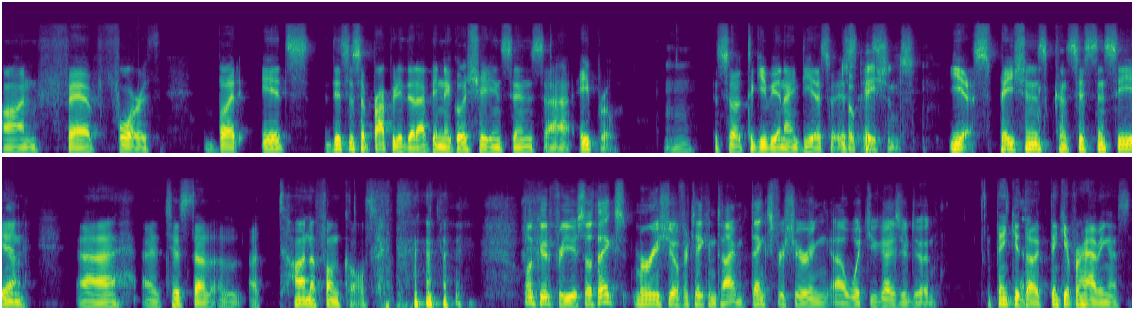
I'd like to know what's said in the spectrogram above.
on Feb 4th, but it's this is a property that I've been negotiating since uh, April. Mm-hmm. So to give you an idea, so it's so patience. It's, yes, patience, consistency, yeah. and uh, uh, just a, a, a, ton of phone calls. well, good for you. So thanks, Mauricio, for taking time. Thanks for sharing uh, what you guys are doing. Thank you, Doug. Thank you for having us.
